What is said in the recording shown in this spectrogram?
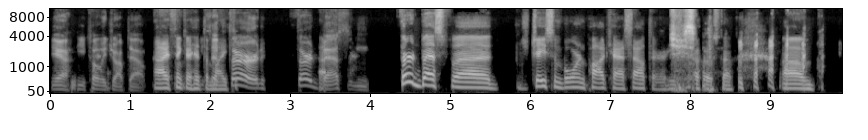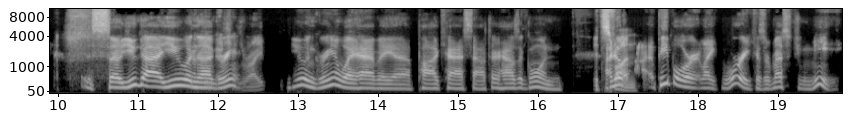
Yeah, you totally dropped out. I think I hit He the mic. third, third Uh, best, and third best uh Jason Bourne podcast out there. Jason the. Um so you got you and uh Green right. you and Greenaway have a uh, podcast out there. How's it going? It's I know fun. uh, people are like worried because they're messaging me,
